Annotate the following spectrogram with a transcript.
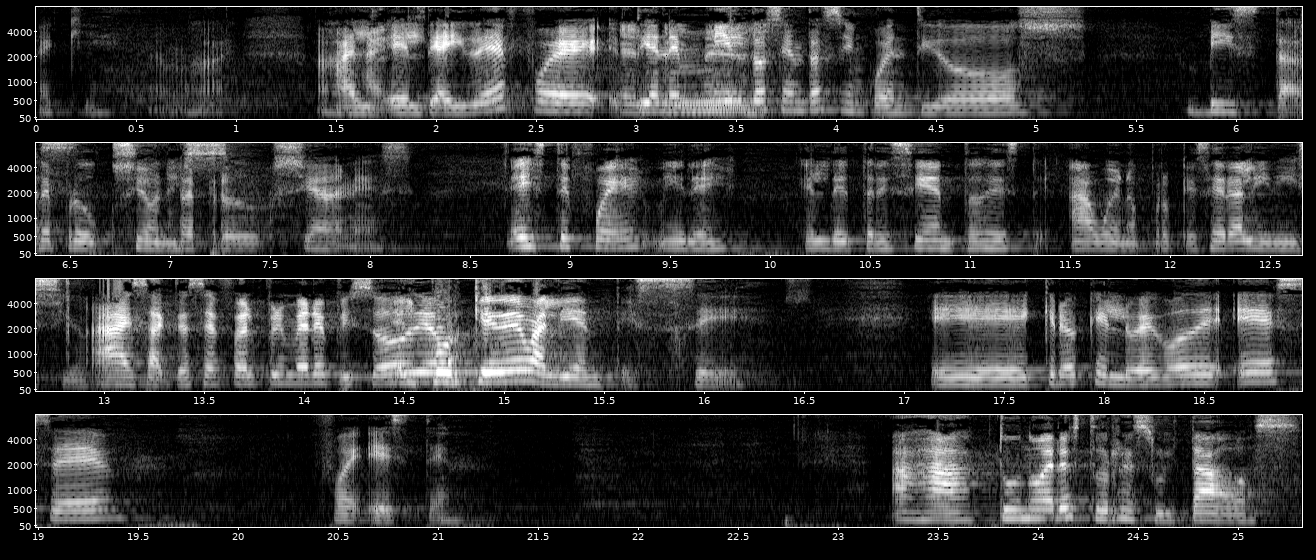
Aquí, vamos a ver el, de AID fue, tiene 1252 vistas. Reproducciones. Reproducciones. Este fue, mire, el de 300, este. Ah, bueno, porque ese era el inicio. Ah, exacto, ese fue el primer episodio. El porqué de valientes. Sí. Eh, creo que luego de ese fue este. Ajá, tú no eres tus resultados.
